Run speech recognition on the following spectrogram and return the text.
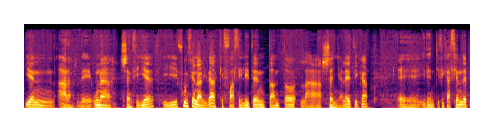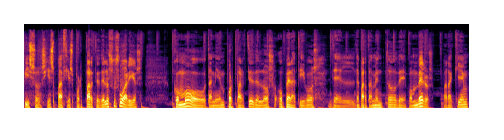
y en aras de una sencillez y funcionalidad que faciliten tanto la señalética, eh, identificación de pisos y espacios por parte de los usuarios, como también por parte de los operativos del Departamento de Bomberos, para quien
